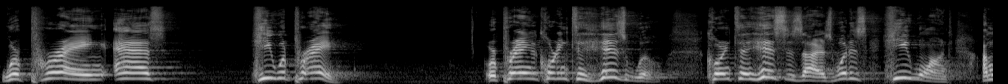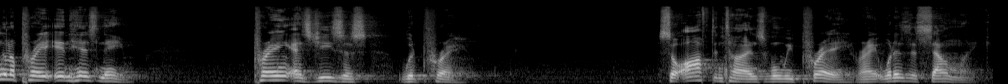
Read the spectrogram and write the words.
we're praying as He would pray. We're praying according to His will, according to His desires. What does He want? I'm going to pray in His name, praying as Jesus would pray. So, oftentimes when we pray, right, what does it sound like?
